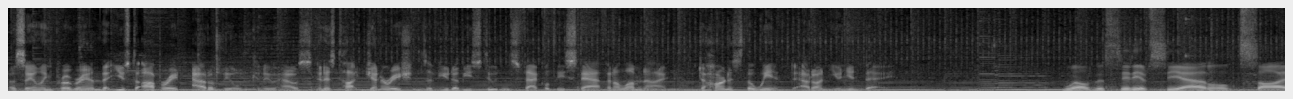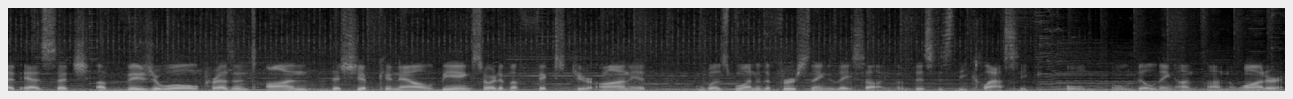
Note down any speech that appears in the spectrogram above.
a sailing program that used to operate out of the old canoe house and has taught generations of UW students, faculty, staff, and alumni to harness the wind out on Union Bay. Well, the city of Seattle saw it as such a visual presence on the ship canal, being sort of a fixture on it was one of the first things they saw. You know, this is the classic old old building on, on the water.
